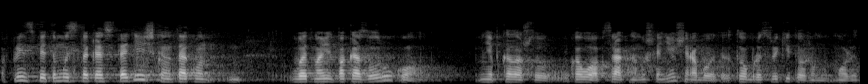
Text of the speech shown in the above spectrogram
В принципе, эта мысль такая статическая, но так он в этот момент показывал руку. Мне показалось, что у кого абстрактное мышление очень работает, этот образ руки тоже может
